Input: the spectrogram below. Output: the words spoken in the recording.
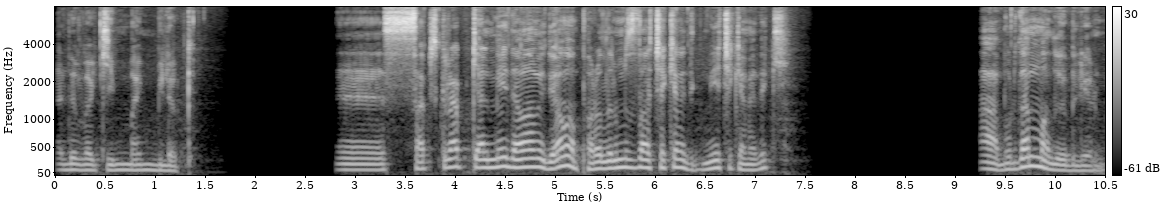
Hadi bakayım Mine Block. Ee, subscribe gelmeye devam ediyor ama paralarımızı daha çekemedik. Niye çekemedik? Ha buradan mı alıyor biliyorum.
